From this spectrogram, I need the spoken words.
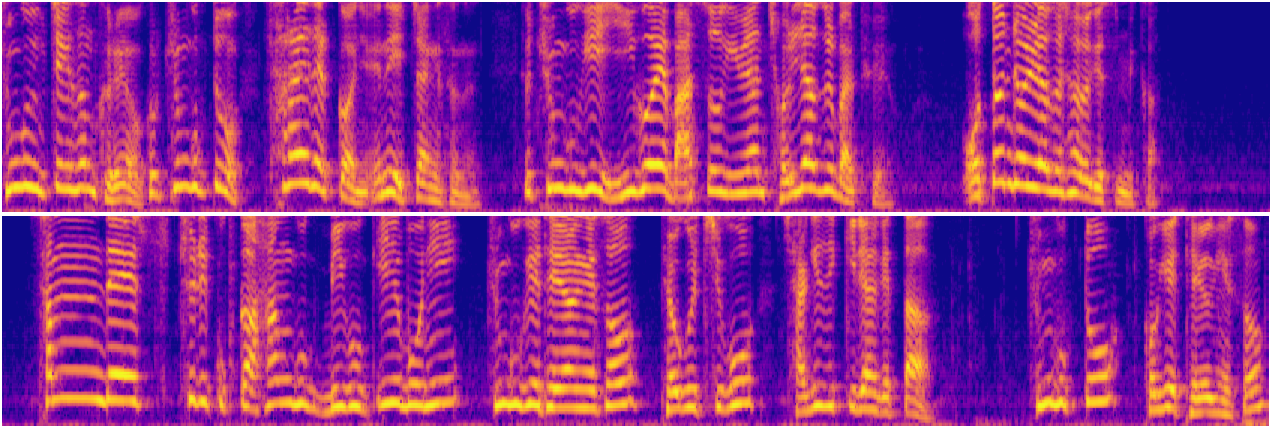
중국 입장에서는 그래요. 그럼 중국도 살아야 될 거 아니에요. 얘네 입장에서는. 중국이 이거에 맞서기 위한 전략을 발표해요. 어떤 전략을 세우겠습니까? 3대 수출입 국가 한국, 미국, 일본이 중국에 대항해서 벽을 치고 자기들끼리 하겠다. 중국도 거기에 대응해서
